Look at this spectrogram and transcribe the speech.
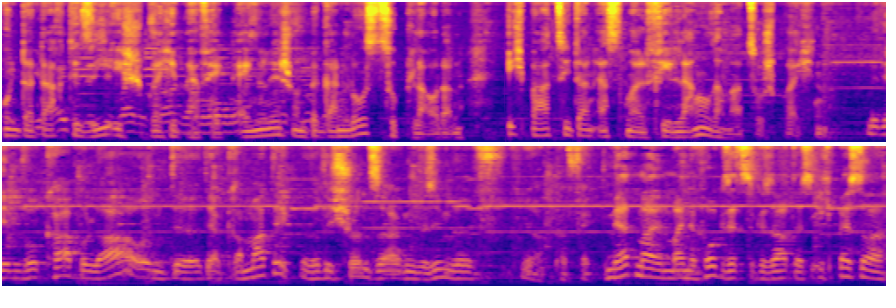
Und da dachte sie, ich spreche perfekt Englisch und begann loszuplaudern. Ich bat sie dann erstmal viel langsamer zu sprechen. Mit dem Vokabular und äh, der Grammatik würde ich schon sagen, da sind wir ja, perfekt. Mir hat mal meine Vorgesetzte gesagt, dass ich besser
